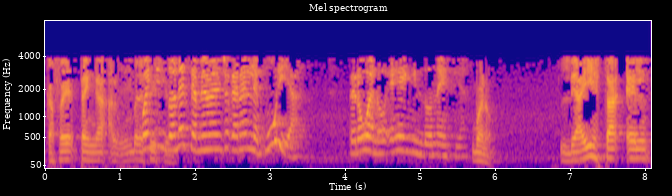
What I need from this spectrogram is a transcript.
café tenga algún Fue en beneficio Indonesia, a mí me han dicho que era en Lemuria, pero bueno, es en Indonesia. bueno de ahí está el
